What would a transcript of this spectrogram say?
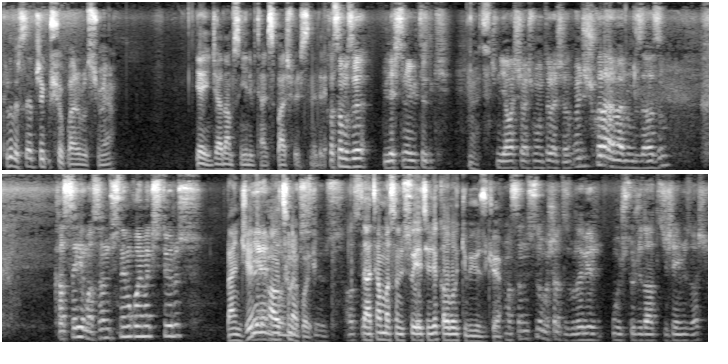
Kırılırsa yapacak bir şey yok Barbaros'cum ya. Yayıncı adamsın yeni bir tane sipariş verirsin direkt. Kasamızı birleştirmeyi bitirdik. Evet. Şimdi yavaş yavaş monitör açalım. Önce şu kadar vermemiz lazım. Kasayı masanın üstüne mi koymak istiyoruz? Bence altına koy. Zaten masanın üstü yeterince kalabalık gibi gözüküyor. Masanın üstüne boşaltırız. Burada bir uyuşturucu dağıtıcı şeyimiz var.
